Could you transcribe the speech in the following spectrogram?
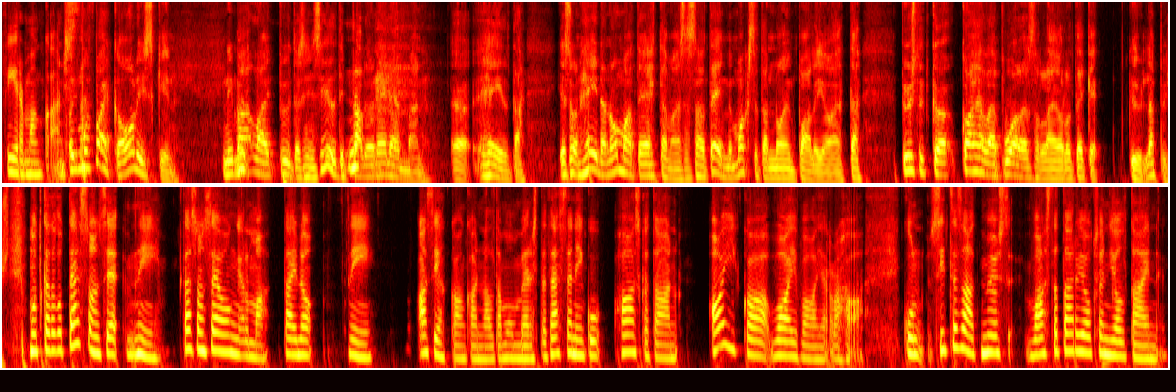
firman kanssa. Mutta vaikka olisikin, niin mä lait, pyytäisin silti No. paljon enemmän ö, heiltä. Ja se on heidän oma tehtävänsä sanoa, että ei me makseta noin paljon. Että pystytkö kahdella ja puolella eurolla tekemään? Kyllä pystyt. Mutta kato, kun tässä on se, niin, tässä on se ongelma, tai no niin, asiakkaan kannalta mun mielestä. Tässä niinku haaskataan aikaa, vaivaa ja rahaa. Kun sit sä saat myös vastatarjouksen joltain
